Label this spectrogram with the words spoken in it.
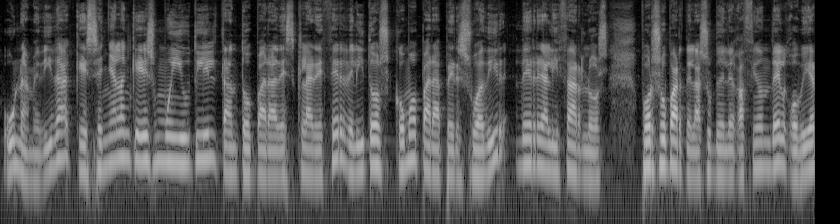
una medida que señalan que es muy útil tanto para desclarecer delitos como para persuadir de realizarlos. Por su parte, la subdelegación del Gobierno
